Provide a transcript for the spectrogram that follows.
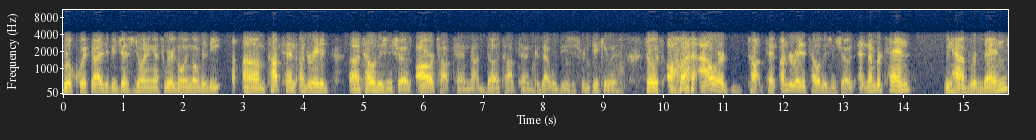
Real quick, guys, if you're just joining us, we're going over the um, top 10 underrated uh, television shows. Our top 10, not the top 10, because that would be just ridiculous. So it's our top 10 underrated television shows. At number 10, we have Revenge.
